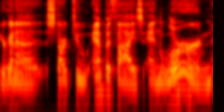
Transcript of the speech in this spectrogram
you're going to start to empathize and learn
